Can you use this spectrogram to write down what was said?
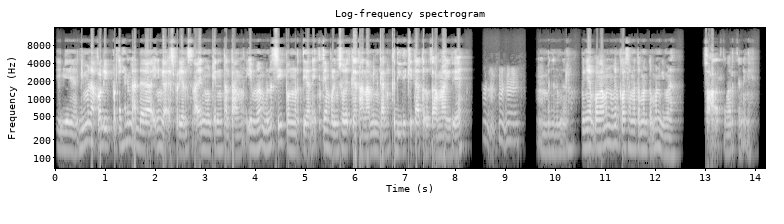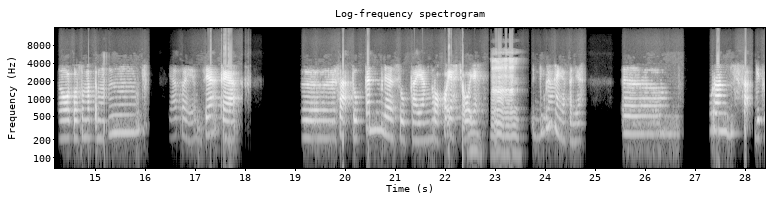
iya gimana kalau di pertemanan ada ini nggak experience lain mungkin tentang iya memang bener sih pengertian itu yang paling sulit kita tanamin kan ke diri kita terutama gitu ya Hmm, hmm, hmm. hmm, bener-bener punya pengalaman mungkin kalau sama teman-teman gimana soal pengertian ini Oh, kalau sama temen siapa ya? Saya kayak eh satu kan nggak suka yang rokok ya cowok ya. Hmm, hmm, hmm. Gimana ya kan ya? Kurang bisa gitu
